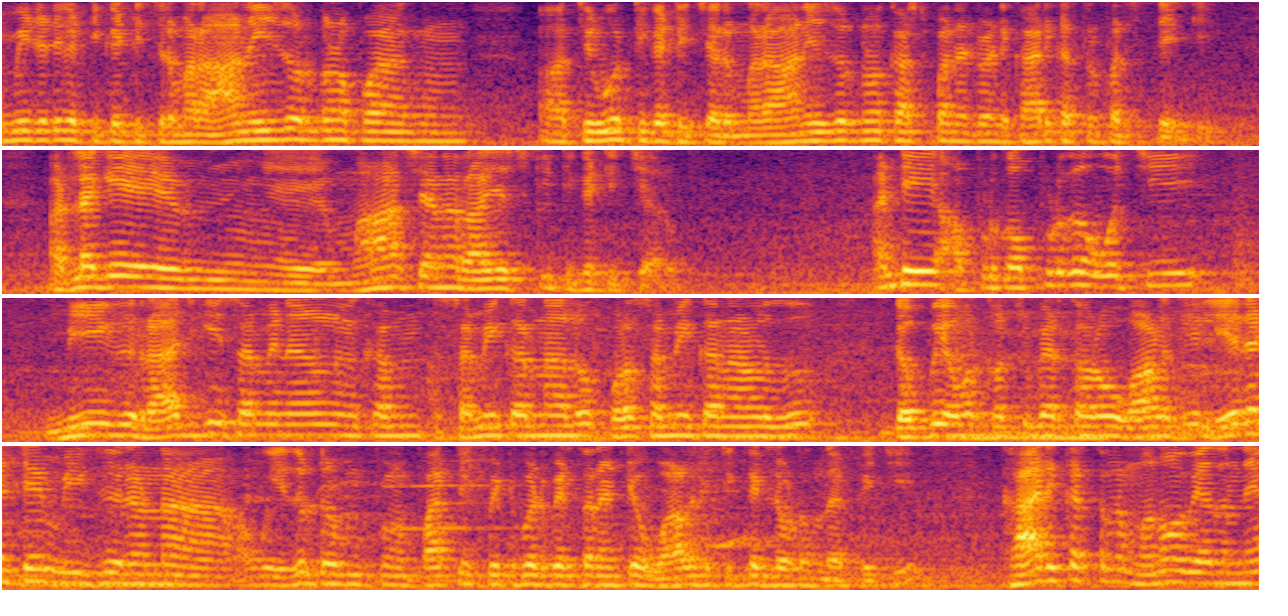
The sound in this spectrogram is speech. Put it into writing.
ఇమీడియట్గా టికెట్ ఇచ్చారు. మరి ఆ నియోజకవర్గంలో తిరువూరు టికెట్ ఇచ్చారు. మరి ఆ నియోజకవర్గంలో కష్టపడినటువంటి కార్యకర్తల పరిస్థితి ఏంటి? అట్లాగే మహాసేన రాజేష్కి టికెట్ ఇచ్చారు. అంటే అప్పటికప్పుడుగా వచ్చి మీ రాజకీయ సమీకరణ సమీకరణాలు కుల సమీకరణాలు డబ్బు ఎవరు ఖర్చు పెడతారో వాళ్ళకి లేదంటే మీకు ఏమన్నా ఎదురు పార్టీకి పెట్టుబడి పెడతారంటే వాళ్ళకి టికెట్లు ఇవ్వడం తప్పించి కార్యకర్తల మనోవేదనే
